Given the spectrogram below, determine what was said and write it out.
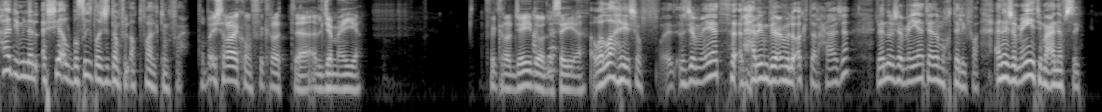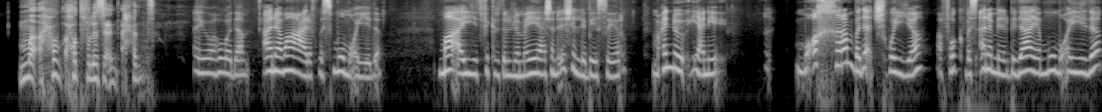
هذه من الأشياء البسيطة جدا في الأطفال تنفع طب إيش رأيكم في فكرة آه، الجمعية؟ فكرة جيدة ولا لا. سيئة؟ والله شوف الجمعيات الحريم بيعملوا أكثر حاجة لأنه جمعياتي أنا مختلفة أنا جمعيتي مع نفسي ما أحب أحط فلوس عند أحد. أيوه هو ده. أنا ما أعرف بس مو مؤيده ما أيد فكرة الجمعية عشان إيش اللي بيصير؟ مع إنه يعني مؤخرا بدأت شوية أفك بس أنا من البداية مو مؤيدة.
